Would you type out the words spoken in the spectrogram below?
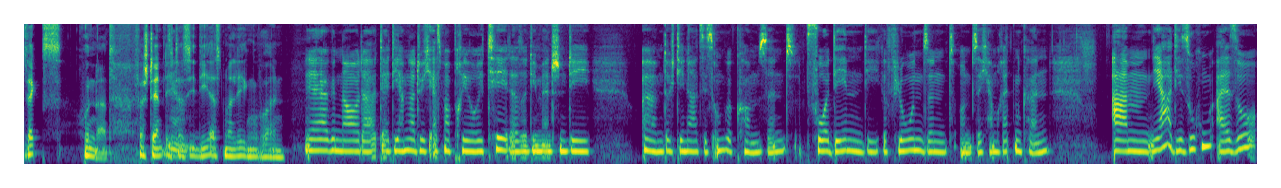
600. Verständlich, ja. dass Sie die erstmal legen wollen. Ja, genau. Da, der, die haben natürlich erstmal Priorität. Also die Menschen, die ähm, durch die Nazis umgekommen sind, vor denen, die geflohen sind und sich haben retten können. Ähm, ja, die suchen also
